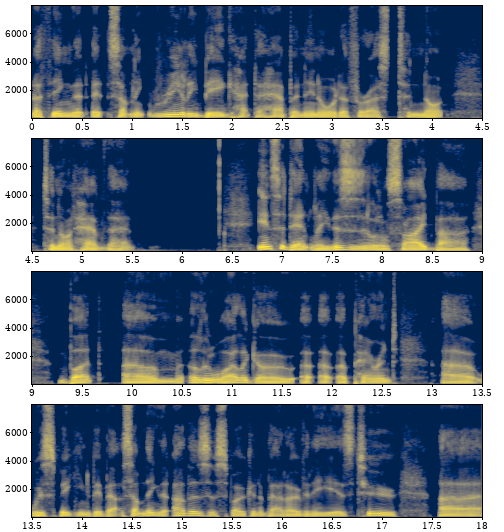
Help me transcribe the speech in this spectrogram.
a thing that it, something really big had to happen in order for us to not to not have that. Incidentally, this is a little sidebar, but um, a little while ago, a, a, a parent uh, was speaking to me about something that others have spoken about over the years too, uh,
